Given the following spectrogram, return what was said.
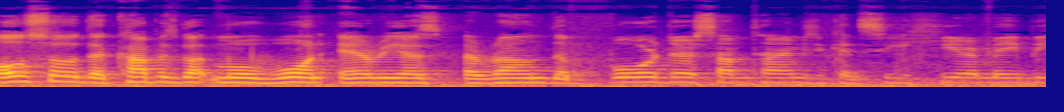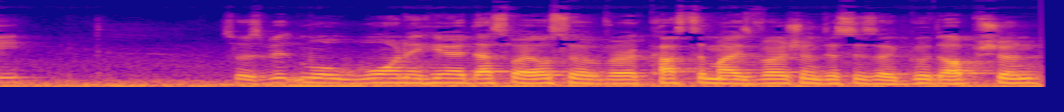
Also, the carpet's got more worn areas around the border sometimes. You can see here maybe. So it's a bit more worn in here. That's why also a customized version, this is a good option.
